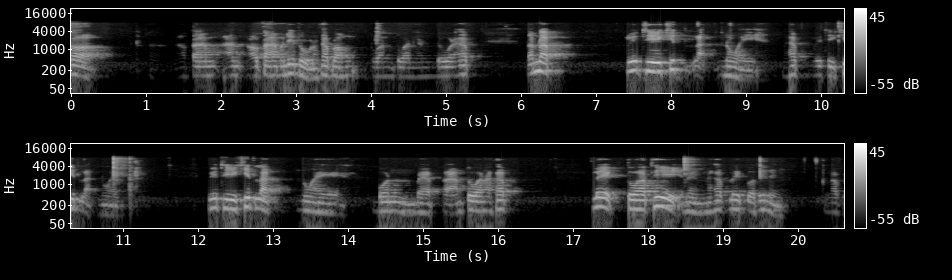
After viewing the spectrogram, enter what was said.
ก็เอาตามเอาตามมันที่ถูกนะครับ ลองตวนตวนกันดูนะครับสำหรับ วิธีคิดหลักหน่วยนะครับ วิธีคิดหลักหน่วย วิธีคิดหลักหน่วยบนแบบสามตัวนะครับ เลขตัวที่หนึ่งนะครับ เลขตัวที่หนึ่งเราไป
